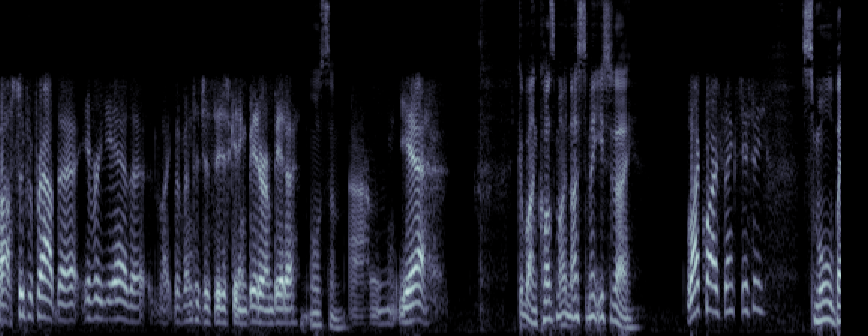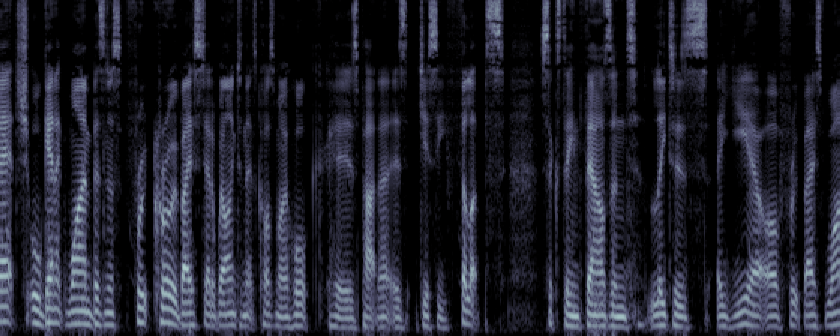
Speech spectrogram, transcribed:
Oh, super proud that every year the like the vintages they're just getting better and better. Awesome. Um, yeah. Good one, Cosmo. Nice to meet you today. Likewise, thanks, Jesse. Small batch organic wine business Fruit Crew, based out of Wellington. That's Cosmo Hawke. His partner is Jesse Philips. 16,000 litres a year of fruit based wine.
